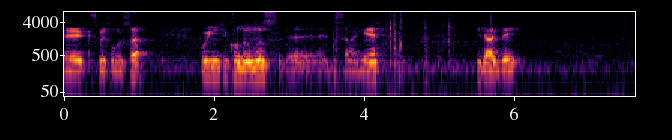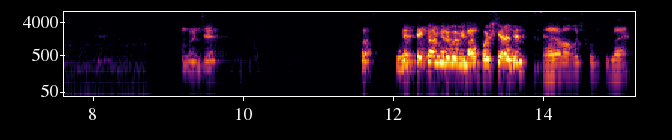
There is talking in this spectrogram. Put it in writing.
e, kısmet olursa. Bugünkü konuğumuz, e, bir saniye, Bilal Bey. Önce. Tekrar merhaba Bilal, hoş geldin. Merhaba, hoş bulduk İbrahim.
